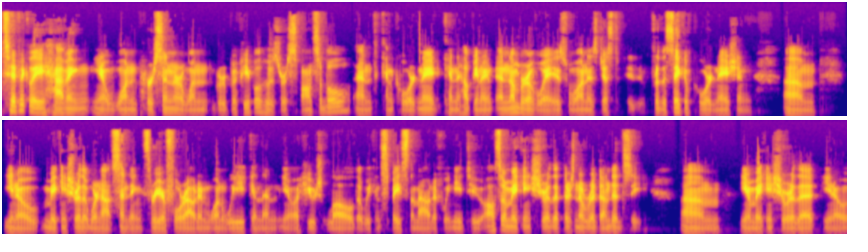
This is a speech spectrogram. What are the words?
typically having you know one person or one group of people who's responsible and can coordinate can help you in a, a number of ways. One is just eh, for the sake of coordination. Um, you know, making sure that we're not sending three or four out in one week and then, you know, a huge lull that we can space them out if we need to. Also making sure that there's no redundancy um, you know making sure that you know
